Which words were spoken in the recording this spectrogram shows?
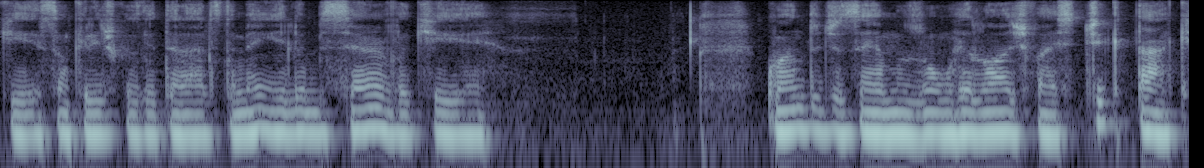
que são críticos literários também, ele observa que quando dizemos um relógio faz tic-tac,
